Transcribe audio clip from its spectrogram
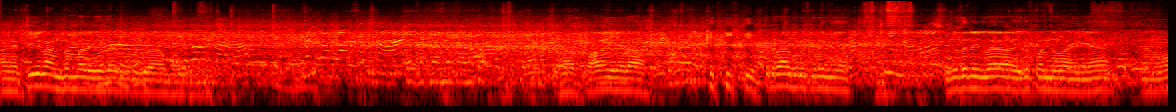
அங்கே டீலாம் இந்த மாதிரி இதாக கொடுக்குறாங்க பாவீங்களா? எப்படிடா கொடுக்குறீங்க? சுடுதண்ணிலாம் இது பண்ணுறாங்க என்னமோ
